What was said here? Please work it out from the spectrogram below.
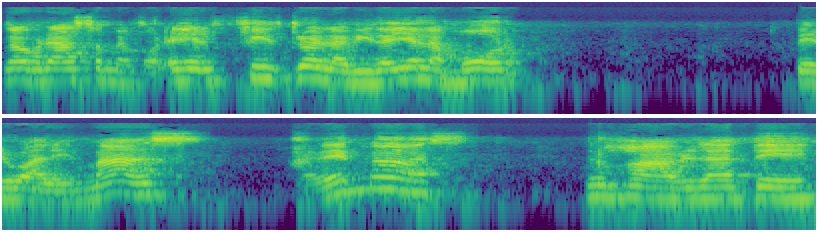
un abrazo, mi amor, es el filtro de la vida y el amor, pero además, además, nos habla de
